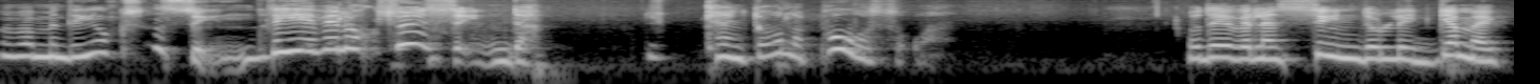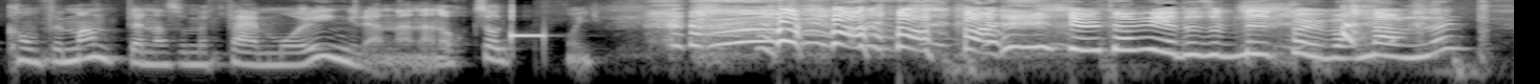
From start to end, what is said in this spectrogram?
Bara, men det är också en synd. Det är väl också en synd? Du kan inte hålla på så. Och det är väl en synd att ligga med konfirmanterna som är fem år yngre än en också. Oj. Kan vi ta med det så blipar vi bara namnet?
